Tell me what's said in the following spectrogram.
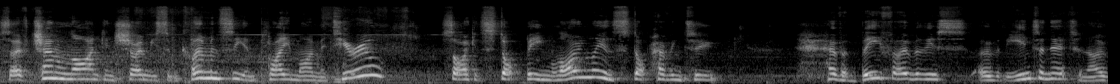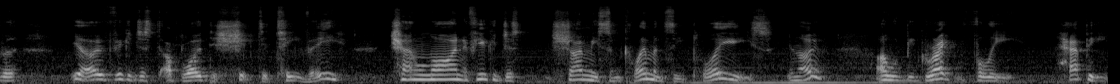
So if Channel 9 can show me some clemency and play my material so I could stop being lonely and stop having to have a beef over this, over the internet and over, you know, if you could just upload this shit to TV, Channel 9, if you could just show me some clemency, please, you know, I would be gratefully happy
